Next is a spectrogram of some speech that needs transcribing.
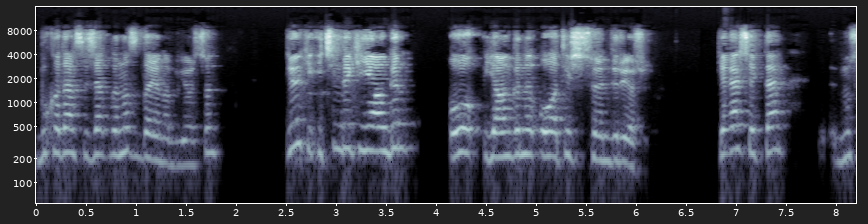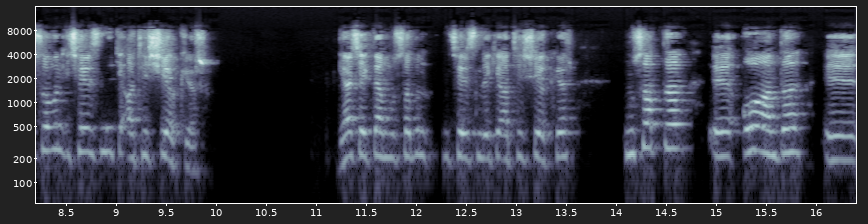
bu kadar sıcakla nasıl dayanabiliyorsun? Diyor ki içimdeki yangın o yangını o ateşi söndürüyor. Gerçekten Musab'ın içerisindeki ateşi yakıyor. Gerçekten Musab'ın içerisindeki ateşi yakıyor. Musab da e, o anda e,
